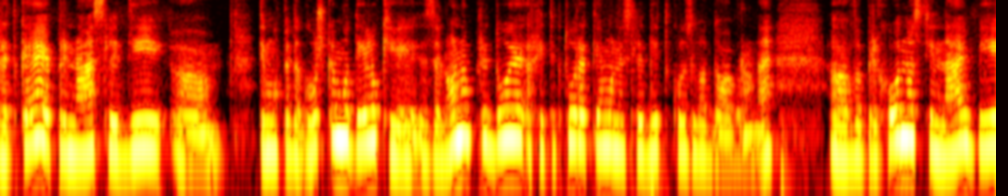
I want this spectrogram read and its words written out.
Redkeje pri nas sledi uh, temu pedagoškemu delu, ki zelo napreduje, arhitektura temu ne sledi tako zelo dobro. Uh, V prihodnosti naj bi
